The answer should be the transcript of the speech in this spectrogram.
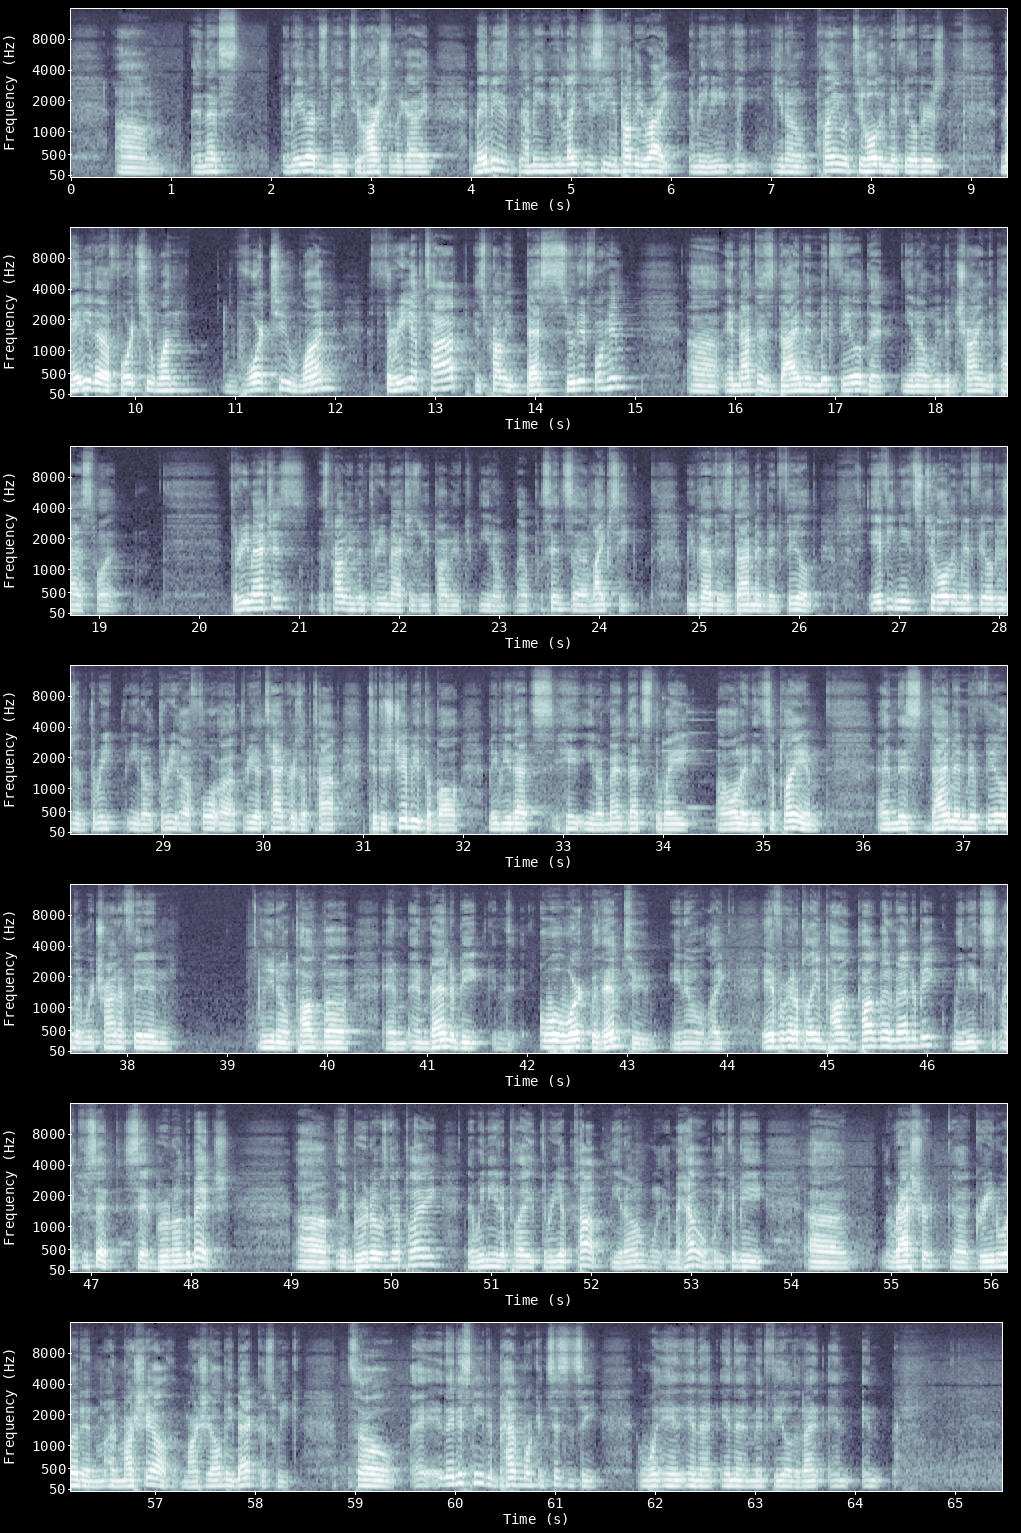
um, and that's maybe I'm just being too harsh on the guy. Maybe I mean, you like you see, you're probably right. I mean, he, he you know playing with two holding midfielders, maybe the four two one four two one three up top is probably best suited for him, uh, and not this diamond midfield that you know we've been trying the past what three matches. It's probably been three matches. We probably you know uh, since uh, Leipzig, we've had this diamond midfield. If he needs two holding midfielders and three, you know, three, uh, four, uh, three attackers up top to distribute the ball, maybe that's you know that's the way Ole needs to play him. And this diamond midfield that we're trying to fit in, you know, Pogba and and Van der Beek will work with them too. You know, like if we're gonna play Pogba and Van der Beek, we need to, like you said, sit Bruno on the bench. Uh, if Bruno is going to play, then we need to play three up top. You know, I mean, hell, it could be uh, Rashford, uh, Greenwood, and, and Martial. Martial will be back this week, so uh, they just need to have more consistency in, in that in that midfield. And I and, and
